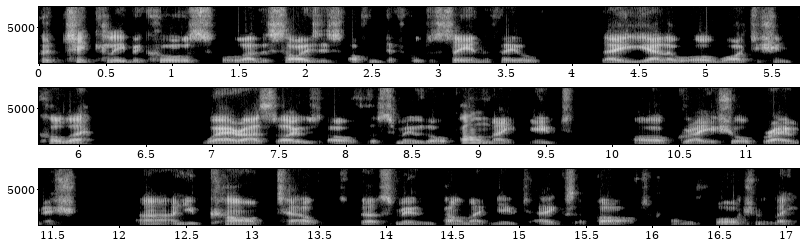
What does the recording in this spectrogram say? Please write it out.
particularly because although the size is often difficult to see in the field, they're yellow or whitish in colour, whereas those of the smooth or palmate newt are greyish or brownish, uh, and you can't tell the smooth and palmate newt eggs apart, unfortunately.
